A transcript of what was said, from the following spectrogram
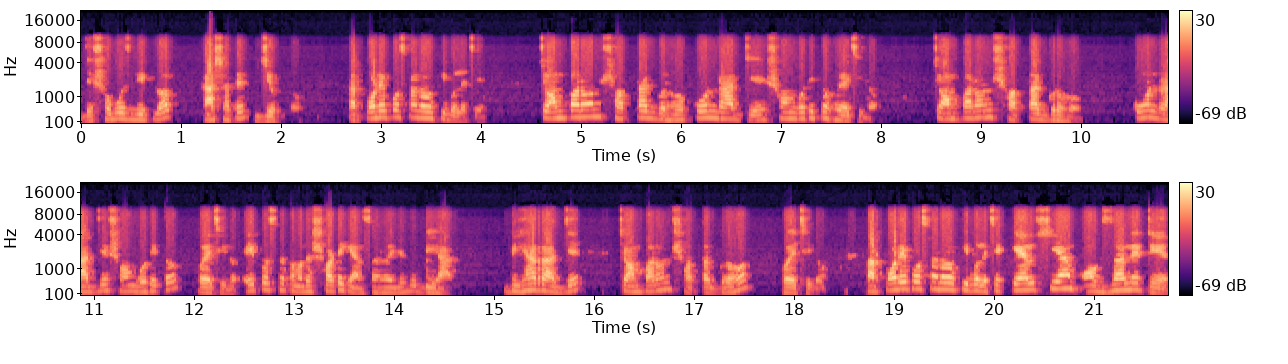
যে সবুজ বিপ্লব কার সাথে যুক্ত? তারপরে প্রশ্ন দেখো কি বলেছে? চম্পারণ সত্যাগ্রহ কোন রাজ্যে সংগঠিত হয়েছিল? চম্পারণ সত্যাগ্রহ কোন রাজ্যে সংগঠিত হয়েছিল? এই প্রশ্নে তোমাদের সঠিক অ্যান্সার হয়ে যাবে বিহার। বিহার রাজ্যে চম্পারণ সত্যাগ্রহ হয়েছিল। তারপরে প্রশ্ন দেখো কি বলেছে? ক্যালসিয়াম অক্সালেটের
